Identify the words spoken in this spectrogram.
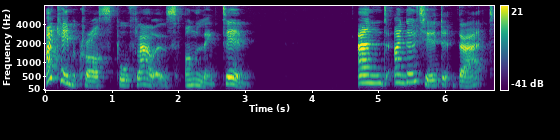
I came across Paul Flowers on LinkedIn and I noted that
